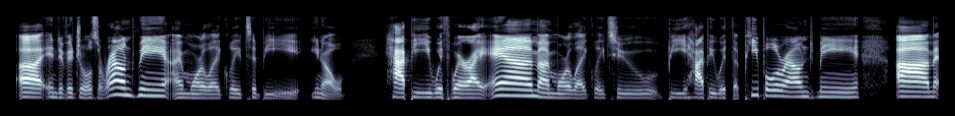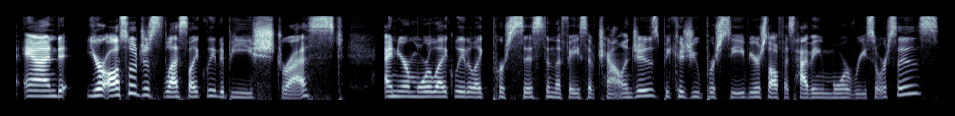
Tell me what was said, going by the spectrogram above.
uh, individuals around me, I'm more likely to be, you know, happy with where I am. I'm more likely to be happy with the people around me. Um, and you're also just less likely to be stressed and you're more likely to like persist in the face of challenges because you perceive yourself as having more resources.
